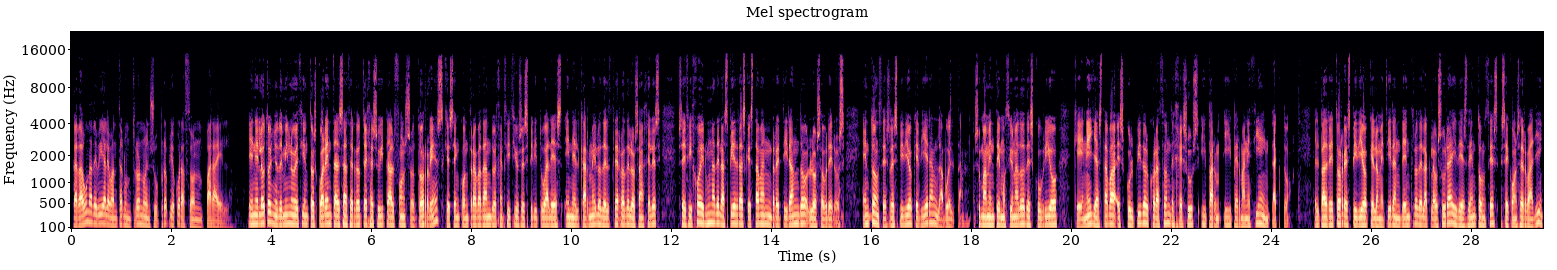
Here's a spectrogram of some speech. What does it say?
cada una debía levantar un trono en su propio corazón para él. En el otoño de 1940, el sacerdote jesuita Alfonso Torres, que se encontraba dando ejercicios espirituales en el Carmelo del Cerro de los Ángeles, se fijó en una de las piedras que estaban retirando los obreros. Entonces les pidió que dieran la vuelta. Sumamente emocionado, descubrió que en ella estaba esculpido el corazón de Jesús y, y permanecía intacto. El padre Torres pidió que lo metieran dentro de la clausura y desde entonces se conserva allí.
